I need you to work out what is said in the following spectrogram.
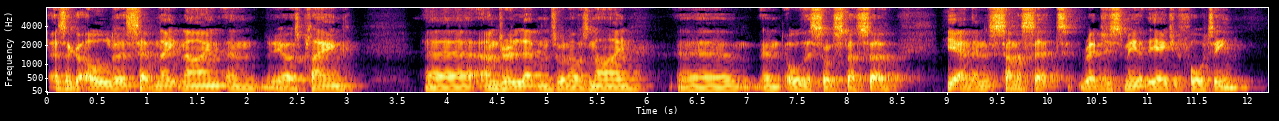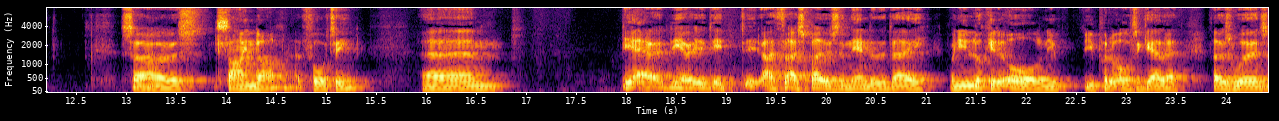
as I got older, seven, eight, nine, and you know, I was playing uh, under 11s when I was nine, and all this sort of stuff. So, yeah, and then Somerset registered me at the age of 14. So I was signed on at 14. Um, yeah, you know, it, it, it, I, I, suppose in the end of the day, when you look at it all and you, you put it all together, those words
